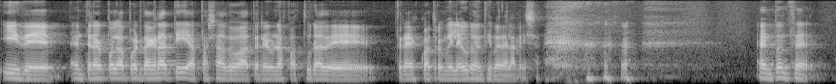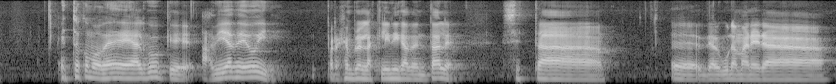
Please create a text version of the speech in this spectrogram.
y de entrar por la puerta gratis has pasado a tener una factura de 3, 4 mil euros encima de la mesa. Entonces, esto como ves es algo que a día de hoy, por ejemplo en las clínicas dentales, se está eh, de alguna manera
